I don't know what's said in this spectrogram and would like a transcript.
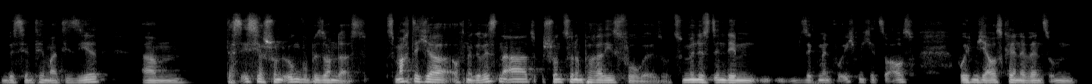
ein bisschen thematisiert. Ähm, das ist ja schon irgendwo besonders. Das macht dich ja auf eine gewisse Art schon zu einem Paradiesvogel. So zumindest in dem Segment, wo ich mich jetzt so aus, wo ich mich auskenne, wenn es um,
